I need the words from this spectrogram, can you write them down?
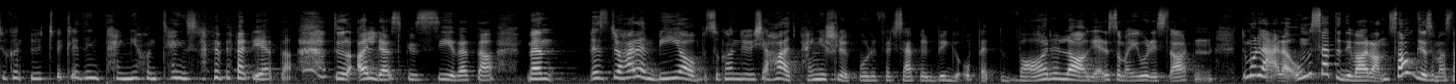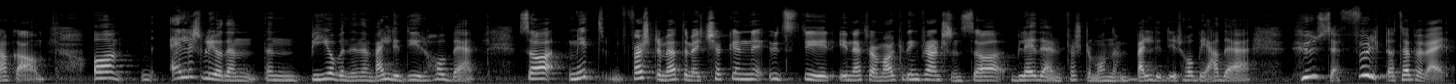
Du kan utvikle din pengehåndteringsferdigheter. Jeg trodde aldri jeg skulle si dette. Men hvis du har en bijobb, så kan du ikke ha et pengesluk hvor du f.eks. bygger opp et varelager, som jeg gjorde i starten. Du må lære deg å omsette de varene. Salget, som jeg snakka om. Og ellers blir jo den, den bijobben din en veldig dyr hobby. Så mitt første møte med kjøkkenutstyr i nettverk marketingbransjen, så ble det den første måneden en veldig dyr hobby. Jeg hadde huset fullt av Tupperware.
